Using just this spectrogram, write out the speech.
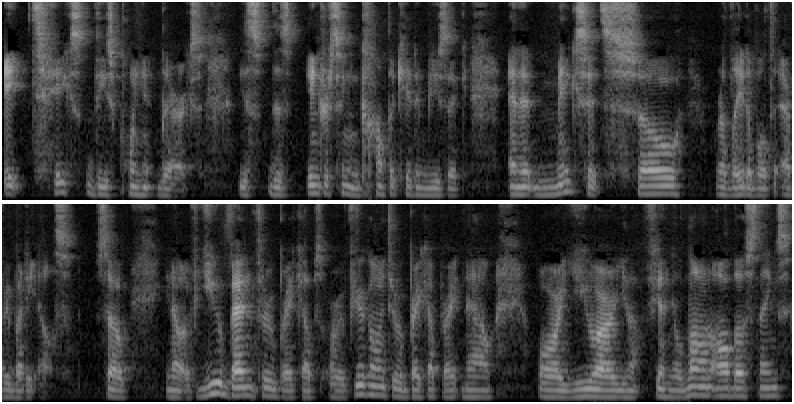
it takes these poignant lyrics, this this interesting and complicated music, and it makes it so relatable to everybody else. So, you know, if you've been through breakups or if you're going through a breakup right now or you are, you know, feeling alone, all those things,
